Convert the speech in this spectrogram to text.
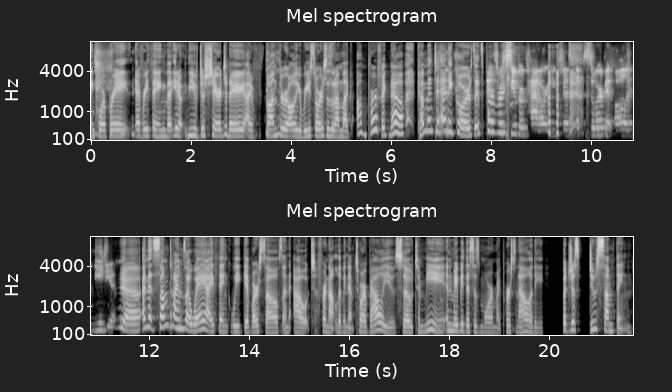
incorporate everything that you know you've just shared today. I've gone through all your resources and i'm like i'm perfect now. Come into any course. It's perfect. superpower. You just absorb it all immediately. Yeah. And it's sometimes a way i think we give ourselves an out for not living up to our values. So to me mm-hmm. and maybe this is more my personality but just do something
